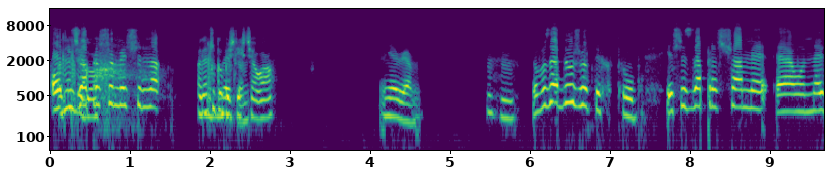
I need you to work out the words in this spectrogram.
O, dlaczego? zapraszamy się na... A dlaczego byś nie chciała? Nie wiem. Mhm. No bo za dużo tych prób. Jeszcze zapraszamy e, e,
